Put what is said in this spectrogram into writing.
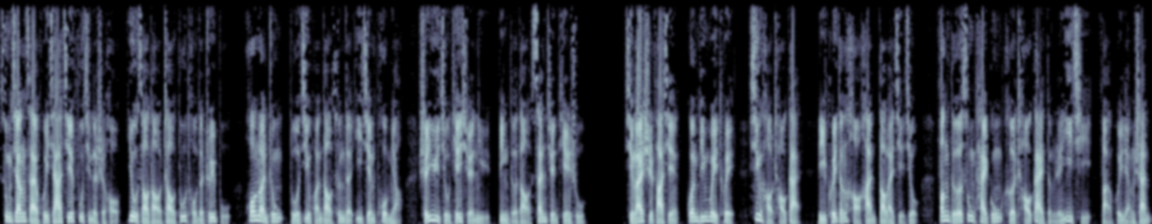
宋江在回家接父亲的时候，又遭到赵都头的追捕，慌乱中躲进环道村的一间破庙，神谕九天玄女，并得到三卷天书。醒来时发现官兵未退，幸好晁盖、李逵等好汉到来解救，方得宋太公和晁盖等人一起返回梁山。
